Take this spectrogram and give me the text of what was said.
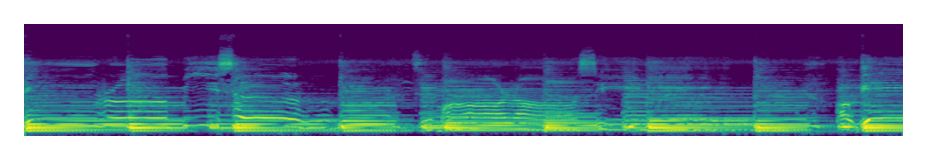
今日，毕生在马鞍身边。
